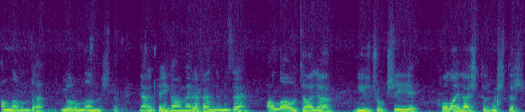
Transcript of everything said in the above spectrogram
anlamında yorumlanmıştır. Yani Peygamber Efendimiz'e Allahu Teala birçok şeyi kolaylaştırmıştır.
